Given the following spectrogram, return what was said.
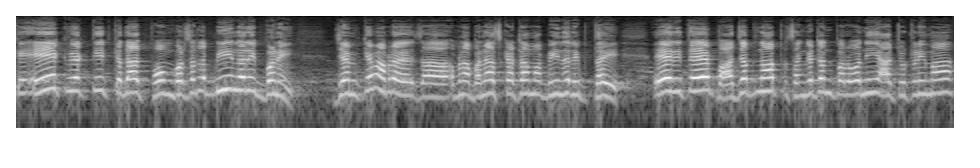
કે એક વ્યક્તિ જ કદાચ ફોર્મ ભરશે, એટલે બિનહરીફ ભણી જેમ કેમ આપણે હમણાં બનાસકાંઠામાં બિનહરીફ થઈ. એ રીતે ભાજપના સંગઠન પર્વની આ ચૂંટણીમાં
